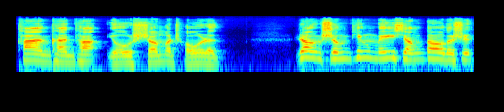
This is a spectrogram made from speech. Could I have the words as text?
看看他有什么仇人。让省厅没想到的是，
